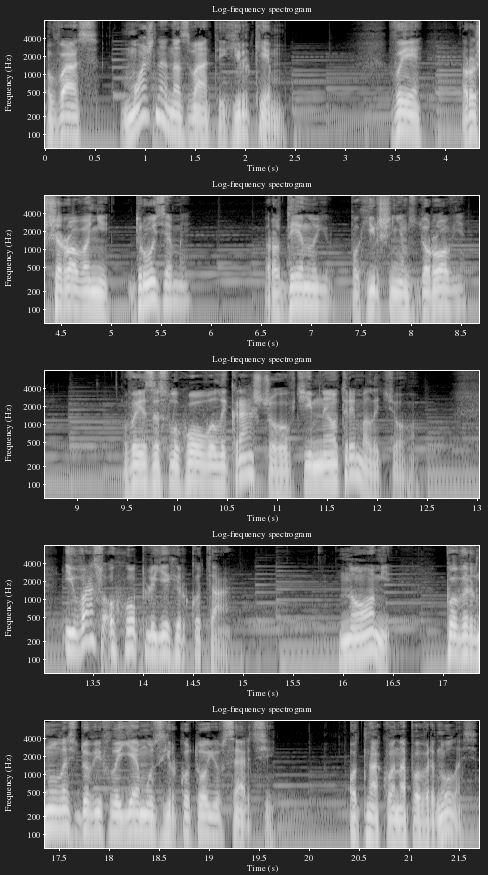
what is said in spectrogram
Вас можна назвати гірким? Ви розчаровані друзями, родиною, погіршенням здоров'я. Ви заслуговували кращого, втім, не отримали цього. І вас охоплює гіркота. Ноомі повернулась до Віфлеєму з гіркотою в серці. Однак вона повернулась,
